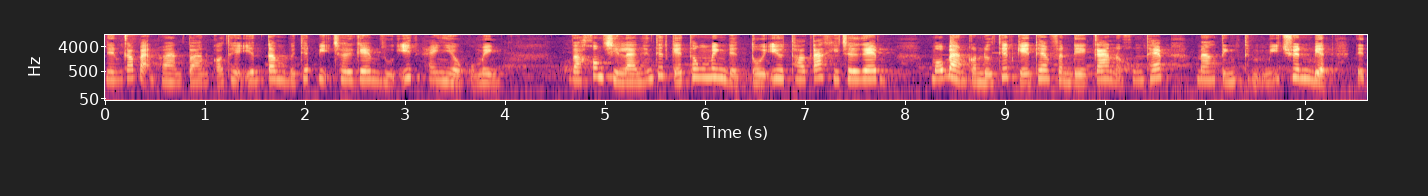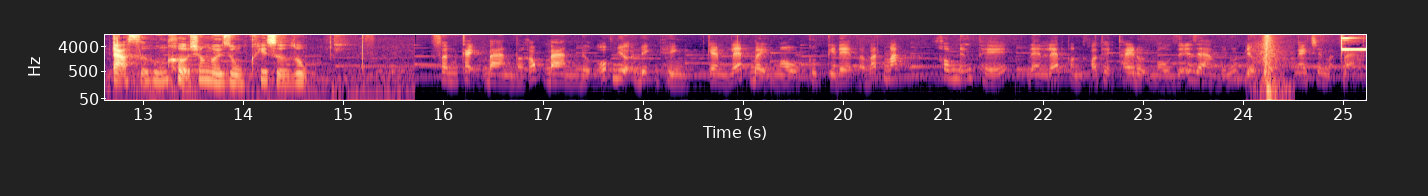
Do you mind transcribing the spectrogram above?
nên các bạn hoàn toàn có thể yên tâm với thiết bị chơi game dù ít hay nhiều của mình. Và không chỉ là những thiết kế thông minh để tối ưu thao tác khi chơi game, mẫu bàn còn được thiết kế thêm phần đề can ở khung thép mang tính thẩm mỹ chuyên biệt để tạo sự hứng khởi cho người dùng khi sử dụng. Phần cạnh bàn và góc bàn được ốp nhựa định hình kèm led 7 màu cực kỳ đẹp và bắt mắt. Không những thế, đèn led còn có thể thay đổi màu dễ dàng với nút điều khiển ngay trên mặt bàn.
